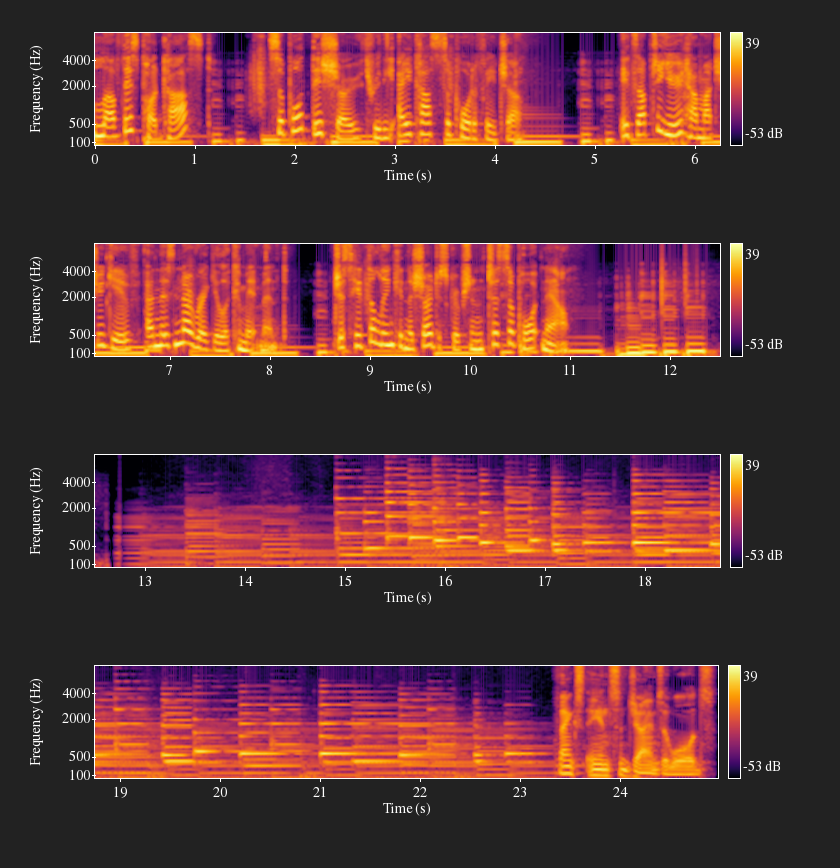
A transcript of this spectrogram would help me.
Love this podcast? Support this show through the ACAST supporter feature. It's up to you how much you give, and there's no regular commitment. Just hit the link in the show description to support now. Thanks Ian St James Awards.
